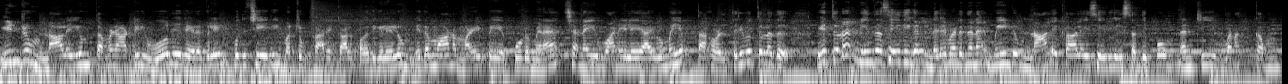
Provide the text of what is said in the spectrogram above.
இன்றும் நாளையும் தமிழ்நாட்டில் ஓரிரு இடங்களில் புதுச்சேரி மற்றும் காரைக்கால் பகுதிகளிலும் மிதமான மழை பெய்யக்கூடும் என சென்னை வானிலை ஆய்வு மையம் தகவல் தெரிவித்துள்ளது. இத்துடன் இந்த செய்திகள் நிறைவடைந்தன. மீண்டும் நாளை காலை செய்தியில் சந்திப்போம். நன்றி. வணக்கம்.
